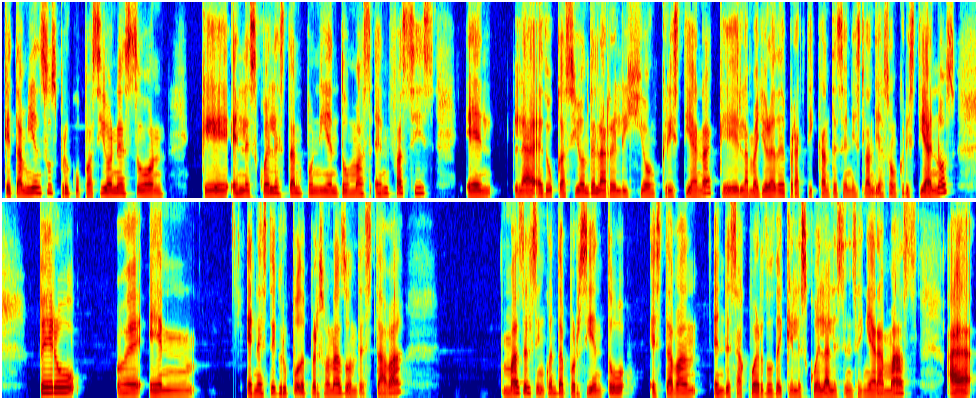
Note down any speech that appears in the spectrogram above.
que también sus preocupaciones son que en la escuela están poniendo más énfasis en la educación de la religión cristiana, que la mayoría de practicantes en Islandia son cristianos, pero, en en este grupo de personas donde estaba, más del 50% estaban en desacuerdo de que la escuela les enseñara más a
